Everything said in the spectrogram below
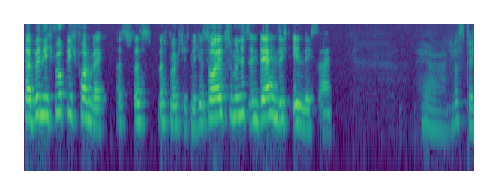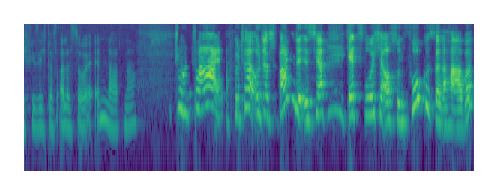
da bin ich wirklich von weg. Das, das, das möchte ich nicht. Es soll zumindest in der Hinsicht ähnlich sein. Ja, lustig, wie sich das alles so ändert, ne? Total, total. Und das Spannende ist ja, jetzt wo ich ja auch so einen Fokus dann habe,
